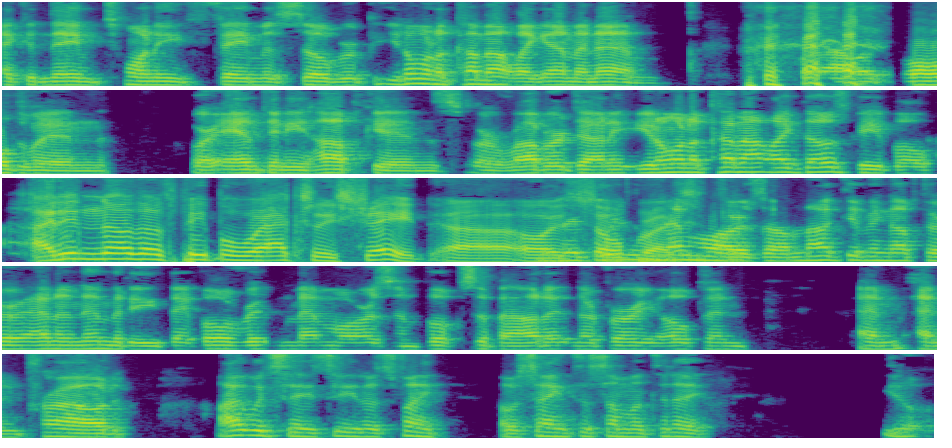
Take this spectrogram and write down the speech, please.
I could name 20 famous sober. You don't want to come out like Eminem, Alec Baldwin, or Anthony Hopkins or Robert Downey. You don't want to come out like those people. I didn't know those people were actually straight uh, or They've sober. Memoirs. I'm not giving up their anonymity. They've all written memoirs and books about it, and they're very open and and proud. I would say, see, it's funny. I was saying to someone today, you know,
